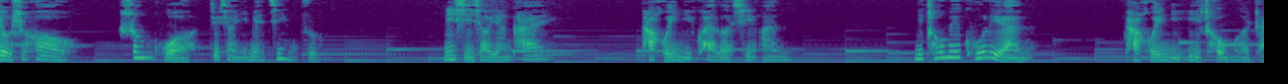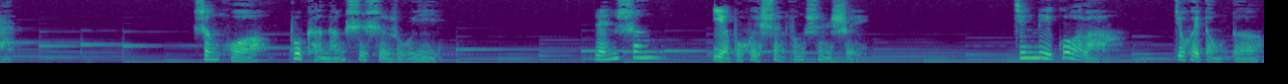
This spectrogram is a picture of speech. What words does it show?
有时候，生活就像一面镜子，你喜笑颜开，他回你快乐心安；你愁眉苦脸，他回你一筹莫展。生活不可能事事如意，人生也不会顺风顺水。经历过了，就会懂得，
